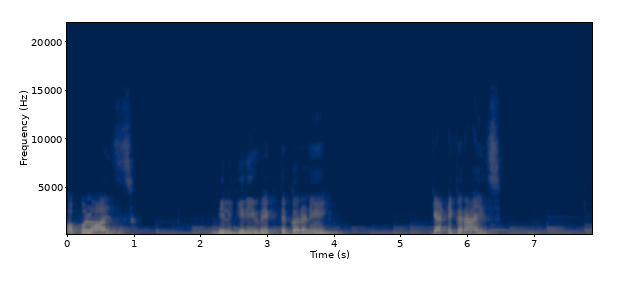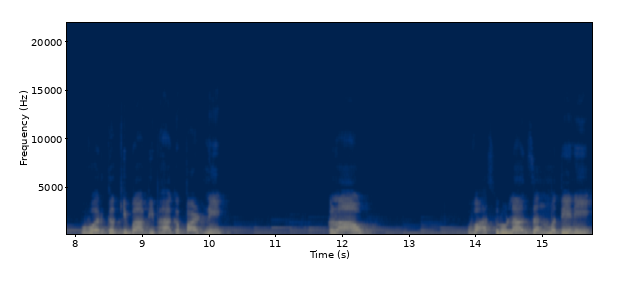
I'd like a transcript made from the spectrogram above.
अपलॉज दिलगिरी व्यक्त करणे कॅटेगराइज वर्ग किंवा विभाग पाडणे. क्लाव. वासरूला जन्म देणे.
